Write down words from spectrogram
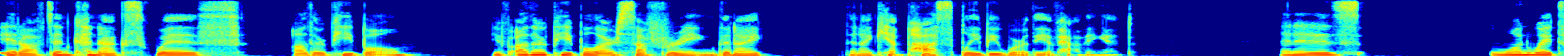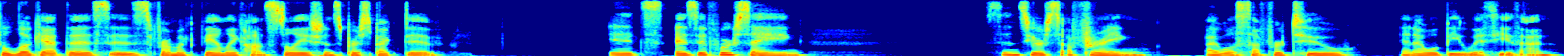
it often connects with other people. If other people are suffering, then I then I can't possibly be worthy of having it. And it is one way to look at this is from a family constellations perspective. It's as if we're saying, since you're suffering, I will suffer too, and I will be with you then.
